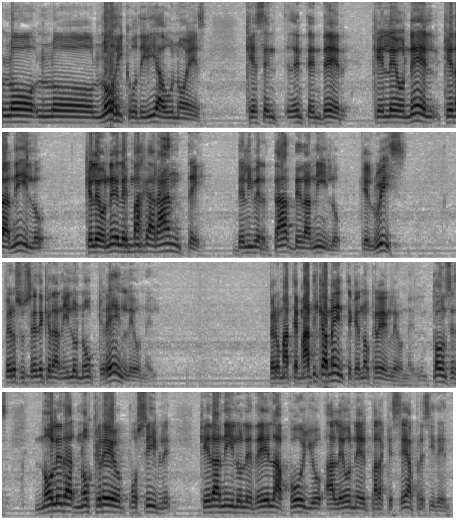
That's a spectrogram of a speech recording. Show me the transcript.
lo lógico, diría uno, es que es entender que Leonel, que Danilo, que Leonel es más garante de libertad de Danilo que Luis pero sucede que Danilo no cree en Leonel. Pero matemáticamente que no cree en Leonel. Entonces, no, le da, no creo posible que Danilo le dé el apoyo a Leonel para que sea presidente.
